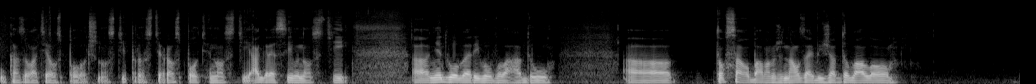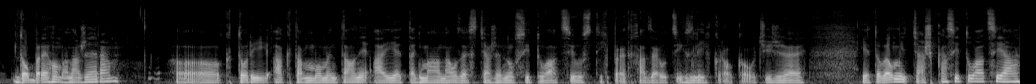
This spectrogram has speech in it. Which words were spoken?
ukazovateľov spoločnosti, proste rozpoltenosti, agresívnosti, nedôvery vo vládu. To sa obávam, že naozaj vyžadovalo dobrého manažéra, ktorý, ak tam momentálne aj je, tak má naozaj stiaženú situáciu z tých predchádzajúcich zlých krokov. Čiže je to veľmi ťažká situácia.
